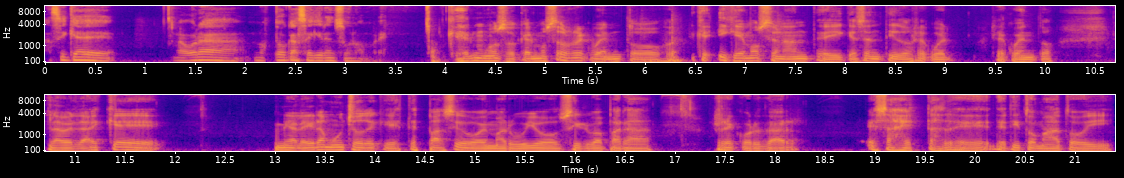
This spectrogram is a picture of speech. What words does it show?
Así que ahora nos toca seguir en su nombre. Qué hermoso, qué hermoso recuento y qué emocionante y qué sentido recuento. La verdad es que me alegra mucho de que este espacio en Marullo sirva para recordar esas gestas de, Tito Mato y,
